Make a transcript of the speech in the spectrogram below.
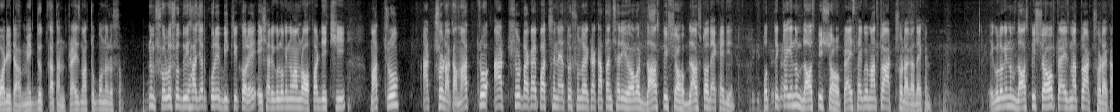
বডিটা মেঘদূত কাতান প্রাইস মাত্র পনেরোশো। ষোলোশো, দুই হাজার করে বিক্রি করে, এই শাড়িগুলো কিন্তু আমরা অফার দিচ্ছি মাত্র আটশো টাকা। মাত্র আটশো টাকায় পাচ্ছেন এত সুন্দর একটা কাতান শাড়ি আবার ব্লাউজ পিস সহ। ব্লাউজটাও দেখাই দিন। প্রত্যেকটা কিন্তু ব্লাউজ পিস সহ। প্রাইস থাকবে মাত্র আটশো টাকা, দেখেন। এগুলো কিন্তু ব্লাউজ পিস সহ প্রাইস মাত্র আটশো টাকা।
